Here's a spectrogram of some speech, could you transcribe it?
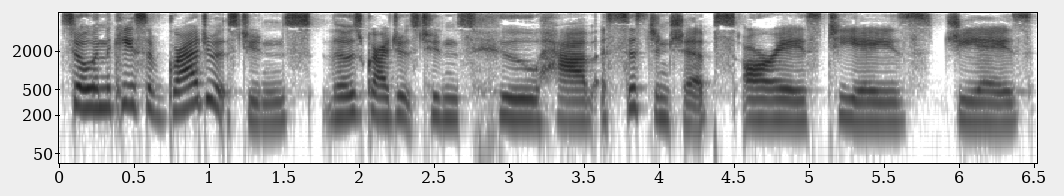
So, in the case of graduate students, those graduate students who have assistantships, RAs, TAs, GAs,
